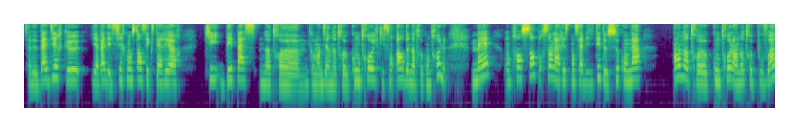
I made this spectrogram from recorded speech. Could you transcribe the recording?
Ça veut pas dire qu'il n'y a pas des circonstances extérieures qui dépassent notre, euh, comment dire, notre contrôle, qui sont hors de notre contrôle, mais on prend 100% la responsabilité de ce qu'on a en notre contrôle, en notre pouvoir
